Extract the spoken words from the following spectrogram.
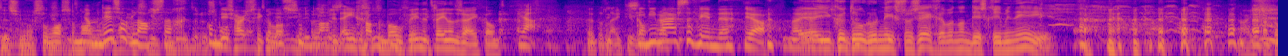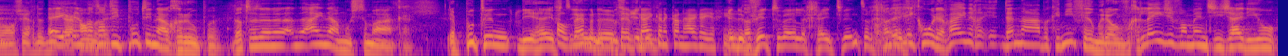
een volwassen man... Ja, maar dit is ook lastig. Het is hartstikke Dit is lastig. Er zit lastig. één gat erbovenin en twee aan de zijkant. Ja, Dat, zie die maar eens te vinden. Ja, je kunt er ook nog niks van zeggen, want dan discrimineer je. nou, je kan toch wel zeggen dat het niet Hey, erg en wat had die Poetin nou geroepen? Dat we er een, een einde aan moesten maken. Ja, Poetin die heeft Oh, we hebben in het. de, Moet even kijken en dan kan hij reageren. in de Dat- virtuele G20... Want heeft- ik hoorde weinig... Daarna heb ik er niet veel meer over gelezen van mensen die zeiden... joh, laten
